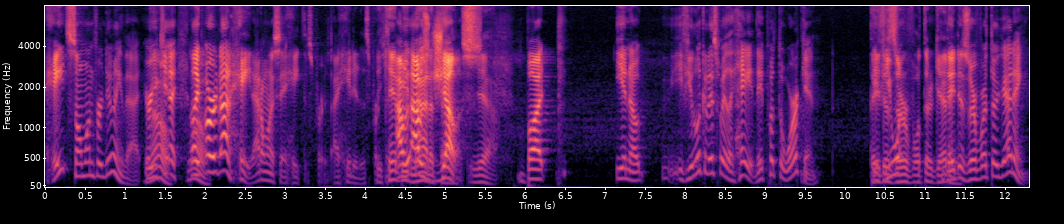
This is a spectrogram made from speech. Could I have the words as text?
hate someone for doing that or you can't like no. or not hate i don't want to say hate this person i hated this person You can't I, be was- I mad was at that. jealous Yeah. but you know if you look at it this way like hey they put the work in They If deserve wa- what they're getting. they deserve what they're getting.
